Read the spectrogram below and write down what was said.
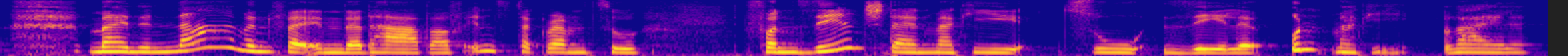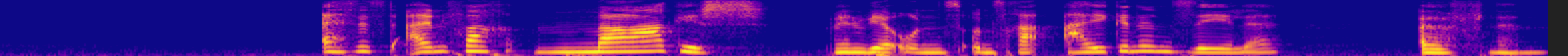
meinen Namen verändert habe auf Instagram zu von Seelensteinmagie zu Seele und Magie, weil es ist einfach magisch, wenn wir uns unserer eigenen Seele öffnen.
